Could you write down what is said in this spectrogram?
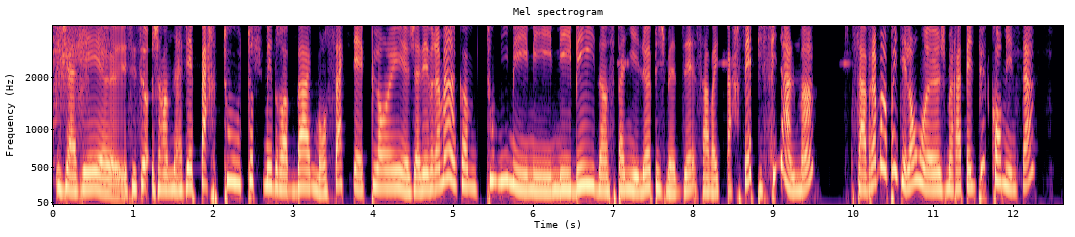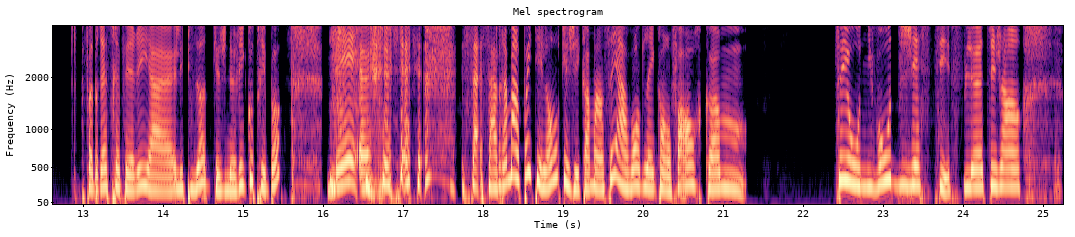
j'avais, euh, c'est ça, j'en avais partout, toutes mes drop bags, mon sac était plein. J'avais vraiment comme tout mis mes, mes, mes billes dans ce panier-là, puis je me disais, ça va être parfait. Puis finalement, ça a vraiment pas été long. Euh, je me rappelle plus combien de temps. Faudrait se référer à l'épisode que je ne réécouterai pas. Mais euh, ça n'a vraiment pas été long que j'ai commencé à avoir de l'inconfort comme tu sais, au niveau digestif, là, tu sais, genre,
